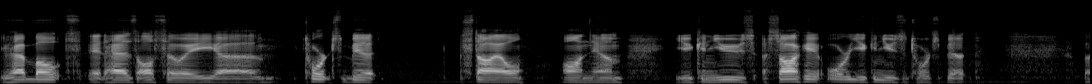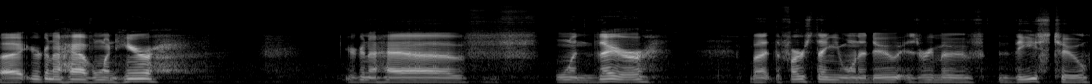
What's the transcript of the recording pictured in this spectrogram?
You have bolts. It has also a uh, Torx bit style on them you can use a socket or you can use a Torx bit. But you're going to have one here. You're going to have one there. But the first thing you want to do is remove these two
